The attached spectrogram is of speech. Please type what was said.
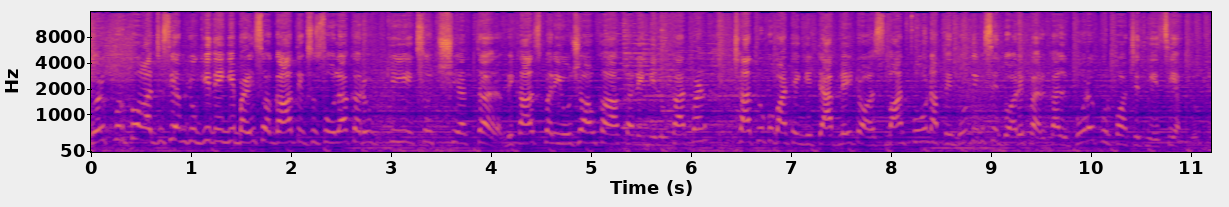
गोरखपुर को आज सीएम योगी देंगे बड़ी सौगात 116 करोड़ की एक सौ छिहत्तर विकास परियोजनाओं का करेंगे लोकार्पण। छात्रों को बांटेंगे टैबलेट और स्मार्टफ़ोन। अपने दो दिवसीय दौरे पर कल गोरखपुर पहुँचे थे सीएम। योगी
